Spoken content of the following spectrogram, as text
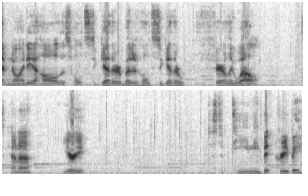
Have no idea how all this holds together, but it holds together fairly well. It's kind of eerie. Just a teeny bit creepy.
